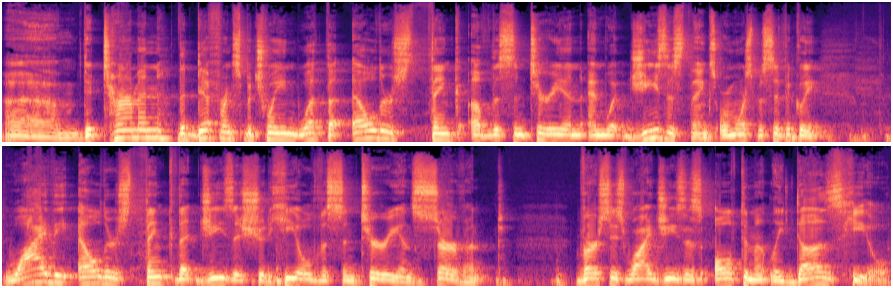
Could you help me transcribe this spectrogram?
um, determine the difference between what the elders think of the centurion and what Jesus thinks, or more specifically, why the elders think that Jesus should heal the centurion's servant versus why Jesus ultimately does heal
